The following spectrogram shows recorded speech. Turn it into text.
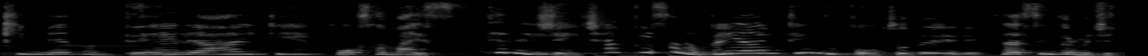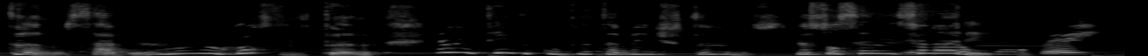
que medo dele, ai, que repulsa, mas inteligente. Ah, pensando bem, eu entendo o ponto dele. É síndrome de Thanos, sabe? Eu, eu gosto do Thanos. Eu entendo completamente o Thanos. Eu só selecionaria. Eu também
